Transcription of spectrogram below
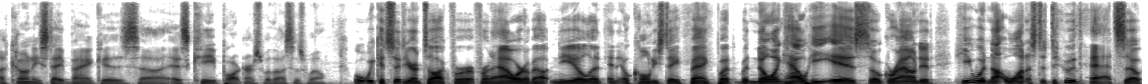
Oconee State Bank is uh, as key partners with us as well. Well, we could sit here and talk for, for an hour about Neil and, and Oconee State Bank, but but knowing how he is so grounded, he would not want us to do that. So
